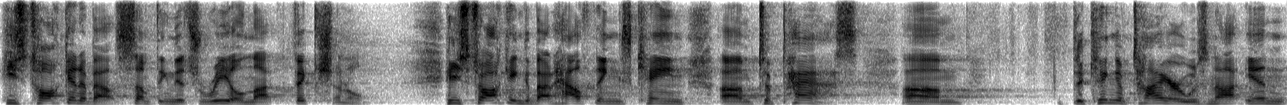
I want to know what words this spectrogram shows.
He's talking about something that's real, not fictional. He's talking about how things came um, to pass. Um, the king of Tyre was not in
